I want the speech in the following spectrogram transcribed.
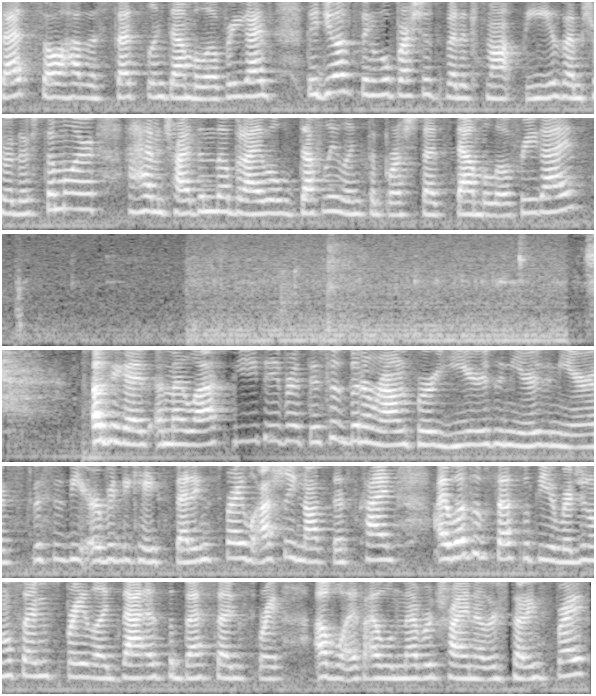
sets. So I'll have the sets linked down below for you guys. They do have single brushes, but it's not these. I'm sure they're similar. I haven't tried them though, but I will definitely link the brush sets down below for you guys. Okay guys, and my last beauty favorite, this has been around for years and years and years. This is the Urban Decay setting spray. Well, actually not this kind. I was obsessed with the original setting spray. Like that is the best setting spray of life. I will never try another setting spray.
